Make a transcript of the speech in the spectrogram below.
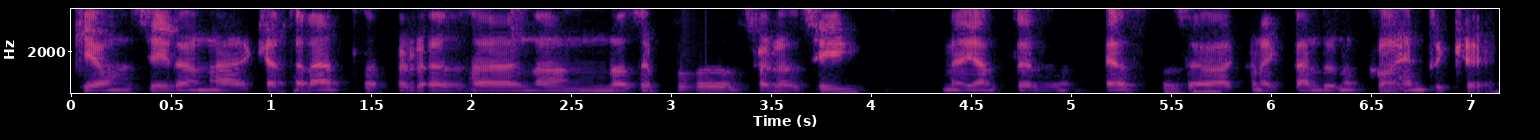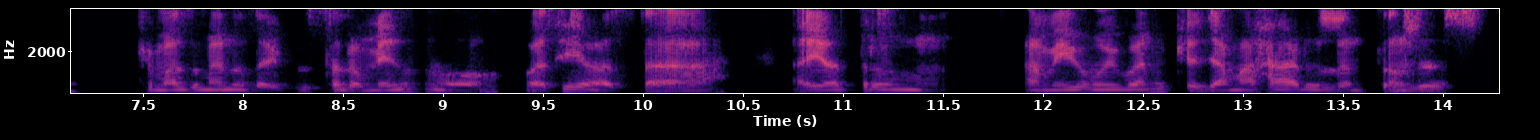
que íbamos a ir a una catarata, pero esa vez no, no se pudo, pero sí, mediante esto se va conectando uno con gente que, que más o menos le gusta lo mismo o así, hasta hay otro amigo muy bueno que se llama Harold, entonces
